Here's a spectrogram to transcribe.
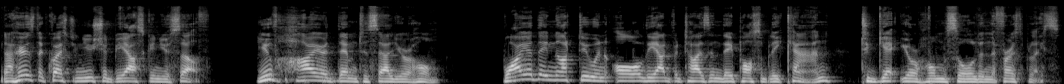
Now, here's the question you should be asking yourself You've hired them to sell your home. Why are they not doing all the advertising they possibly can to get your home sold in the first place?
